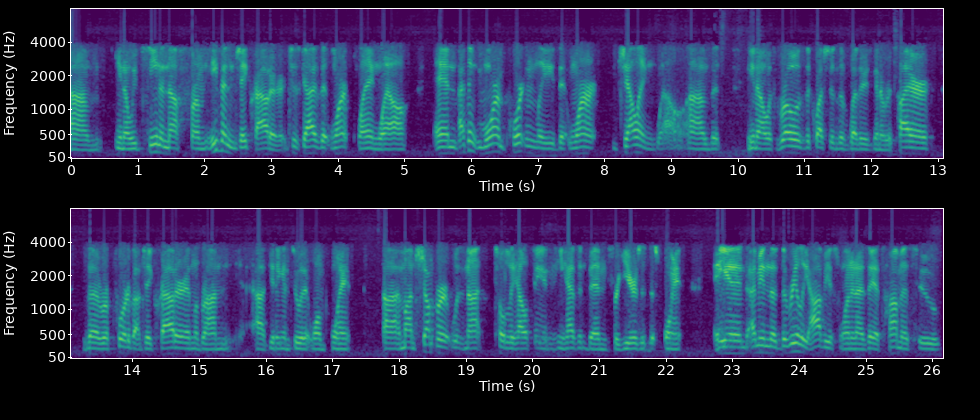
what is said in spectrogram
Um, you know, we'd seen enough from even Jae Crowder, just guys that weren't playing well, and I think more importantly, that weren't gelling well. Uh, that you know, with Rose, the questions of whether he's going to retire the report about Jae Crowder and LeBron uh, getting into it at one point. Uh, Iman Shumpert was not totally healthy, and he hasn't been for years at this point. And I mean, the the really obvious one, in Isaiah Thomas, who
